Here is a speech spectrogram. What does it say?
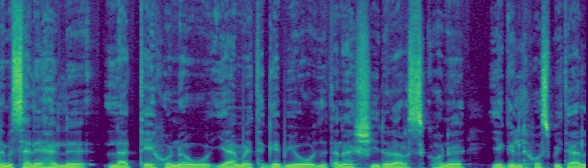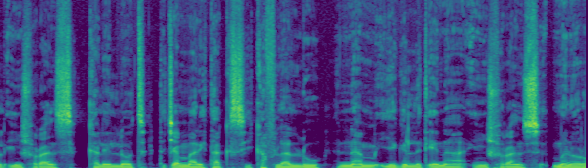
ለምሳሌ ያህል ላጤ ሆነው የዓመት ገቢዎ 90 ሺህ ዶላርስ ከሆነ የግል ሆስፒታል ኢንሹራንስ ከሌሎት ተጨማሪ ታክስ ይከፍላሉ። እናም የግል ጤና ኢንሹራንስ መኖሩ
